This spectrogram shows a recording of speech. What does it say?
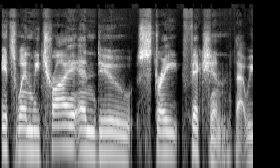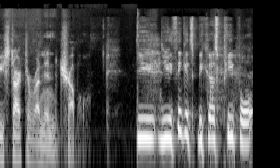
It's when we try and do straight fiction that we start to run into trouble. Do you do you think it's because people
